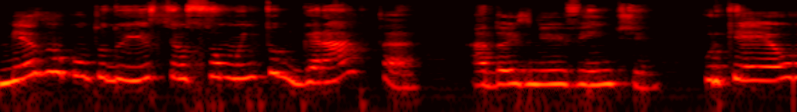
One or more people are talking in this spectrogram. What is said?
Mesmo com tudo isso, eu sou muito grata a 2020, porque eu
